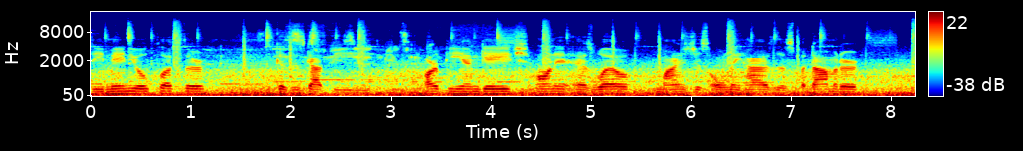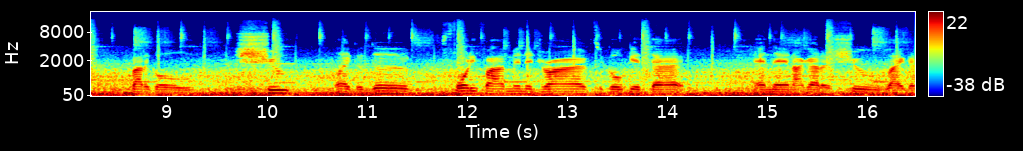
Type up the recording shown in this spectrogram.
the manual cluster, because it's got the RPM gauge on it as well. Mine just only has the speedometer. About to go shoot like a good 45 minute drive to go get that and then I gotta shoot like a,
